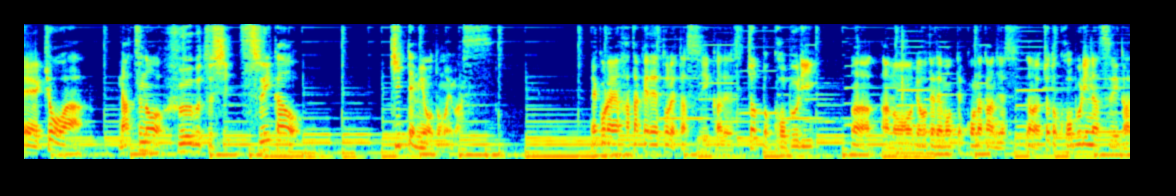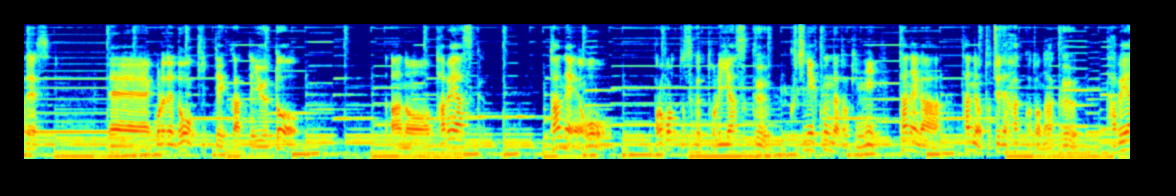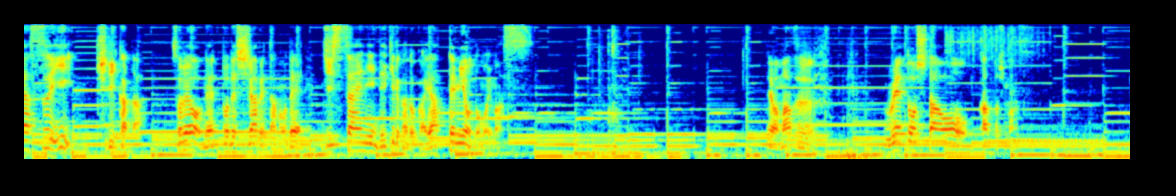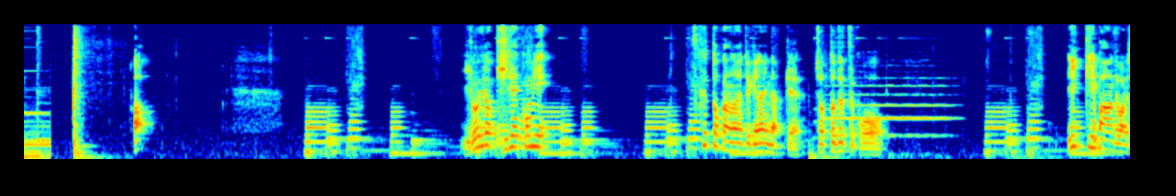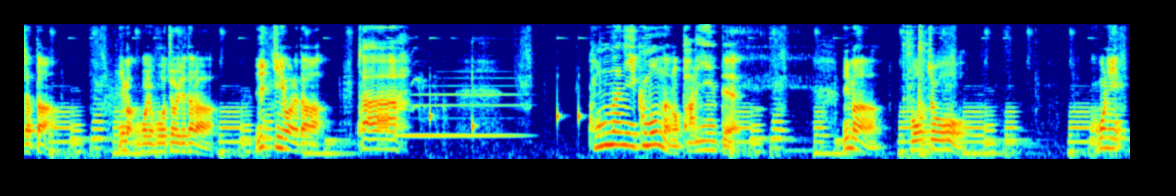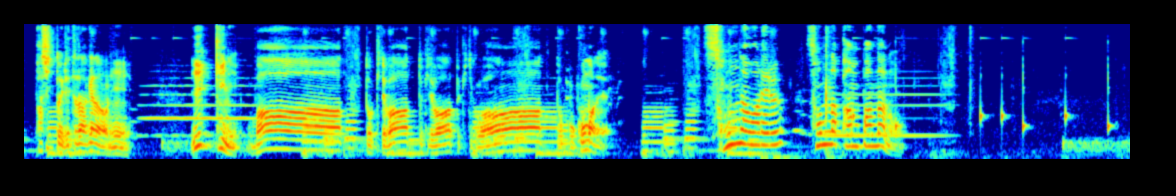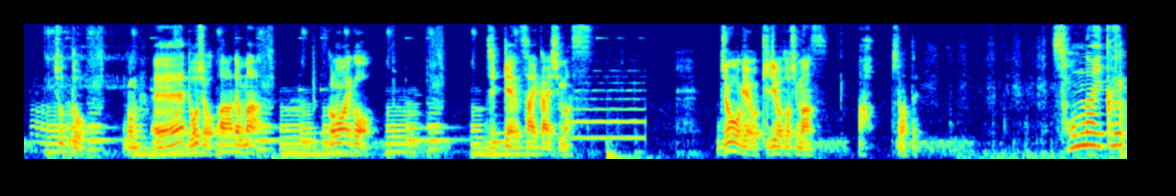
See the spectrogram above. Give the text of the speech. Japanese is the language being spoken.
えー今日は夏の風物詩スイカを切ってみようと思います。でこれ畑で採れたスイカです。ちょっと小ぶり。まああの両手で持ってこんな感じです。なのでちょっと小ぶりなスイカです。えこれでどう切っていくかっていうとあの食べやすく種をポロポロっとすぐ取りやすく口に含んだ時に種が種を途中で吐くことなく食べやすい切り方。それをネットで調べたので実際にできるかどうかやってみようと思います。ではまず上と下をカットします。あいろいろ切れ込み作っとかないといけないんだっけ？ちょっとずつこう一気にバーンって割れちゃった。今ここに包丁入れたら一気に割れた。あー。こんなにいくもんなの？パリーンって。今包丁をここにパシッと入れただけなのに一気にバーッときてバーッときてバーッときてバーッとここまで。そんな割れる？そんなパンパンなの？ちょっとごめん。えー、どうしよう。あーでもまあこのままいこう。実験再開します。上下を切り落とします。あちょっと待って。そんないく？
